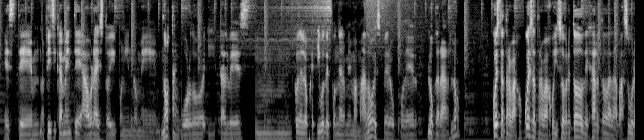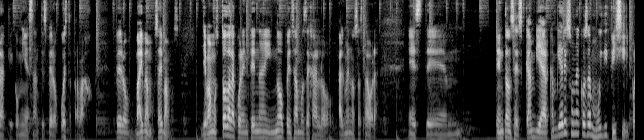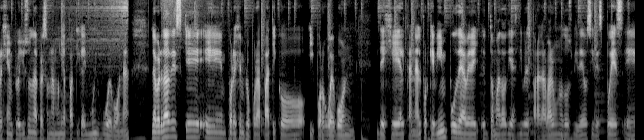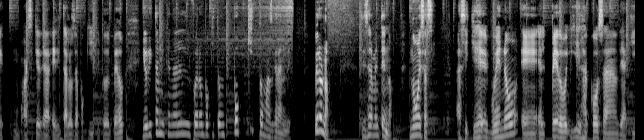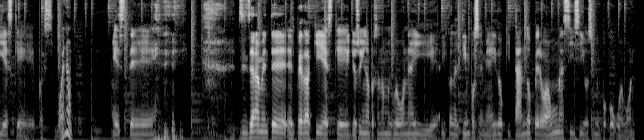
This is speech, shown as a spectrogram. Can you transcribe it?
este, físicamente ahora estoy poniéndome no tan gordo y tal vez mm, con el objetivo de ponerme mamado. Espero poder lograrlo. Cuesta trabajo, cuesta trabajo y sobre todo dejar toda la basura que comías antes, pero cuesta trabajo. Pero ahí vamos, ahí vamos. Llevamos toda la cuarentena y no pensamos dejarlo, al menos hasta ahora. Este, entonces, cambiar. Cambiar es una cosa muy difícil. Por ejemplo, yo soy una persona muy apática y muy huevona. La verdad es que, eh, por ejemplo, por apático y por huevón, dejé el canal porque bien pude haber eh, tomado días libres para grabar uno o dos videos y después eh, así que editarlos de a poquito y todo el pedo y ahorita mi canal fuera un poquito un poquito más grande pero no sinceramente no no es así así que bueno eh, el pedo y la cosa de aquí es que pues bueno este Sinceramente, el pedo aquí es que yo soy una persona muy huevona y, con el tiempo se me ha ido quitando, pero aún así sigo siendo un poco huevón.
